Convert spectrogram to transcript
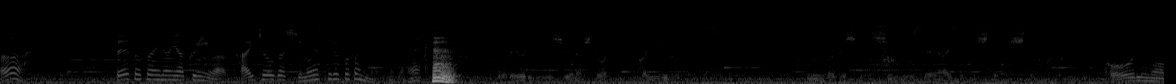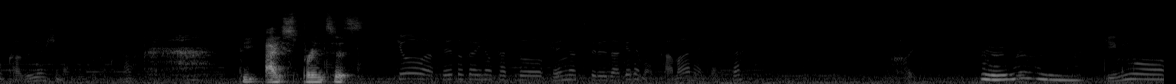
ああ。生徒会の役員は会長が指名することになっててね。Hmm. 俺 The Ice Princess. 今日は生徒会の活動を見学するだけでも構わないからさはい Mm. 君は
